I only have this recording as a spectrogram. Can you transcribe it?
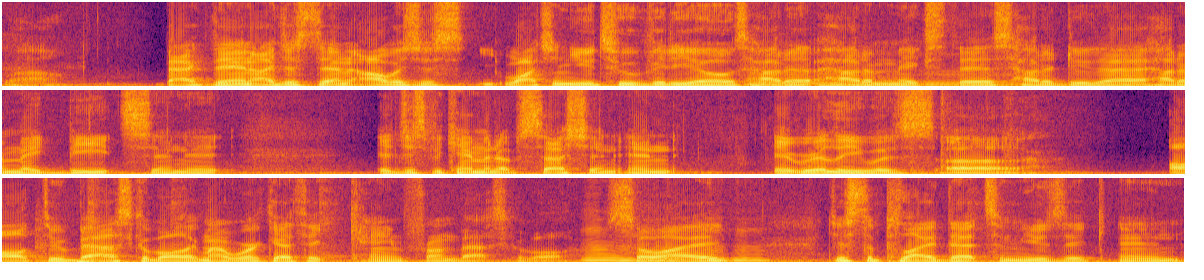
Wow. Back then, I just didn't. I was just watching YouTube videos how to how to mix this, how to do that, how to make beats, and it it just became an obsession. And it really was uh, all through basketball. Like my work ethic came from basketball, so I just applied that to music, and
